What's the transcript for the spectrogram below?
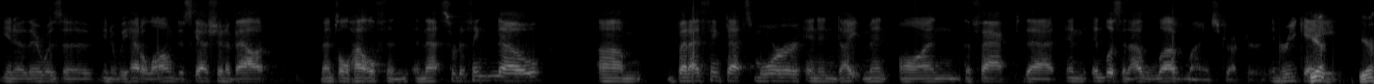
you know there was a you know we had a long discussion about mental health and and that sort of thing no um, but i think that's more an indictment on the fact that and and listen i love my instructor enrique yeah, yeah.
